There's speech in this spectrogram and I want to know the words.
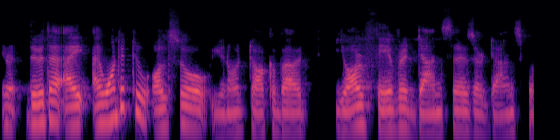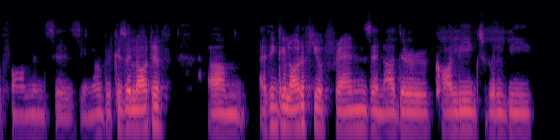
you know Divita, I, I wanted to also you know talk about your favorite dancers or dance performances you know because a lot of um, i think a lot of your friends and other colleagues will be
